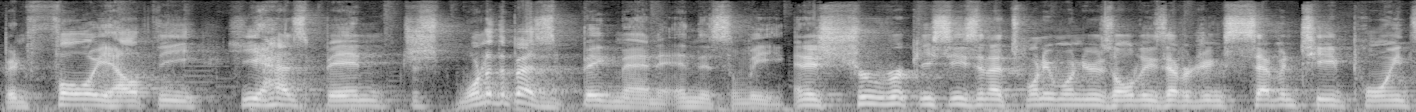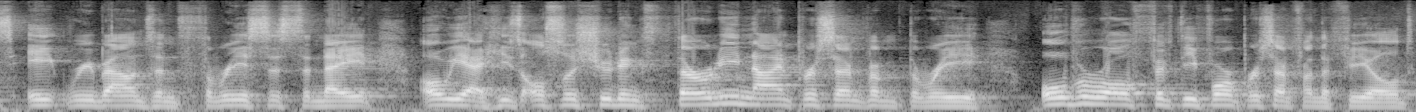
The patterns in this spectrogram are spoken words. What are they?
been fully healthy. He has been just one of the best big men in this league. In his true rookie season at 21 years old, he's averaging 17 points, 8 rebounds, and 3 assists a night. Oh yeah, he's also shooting 39% from three, overall 54% from the field,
